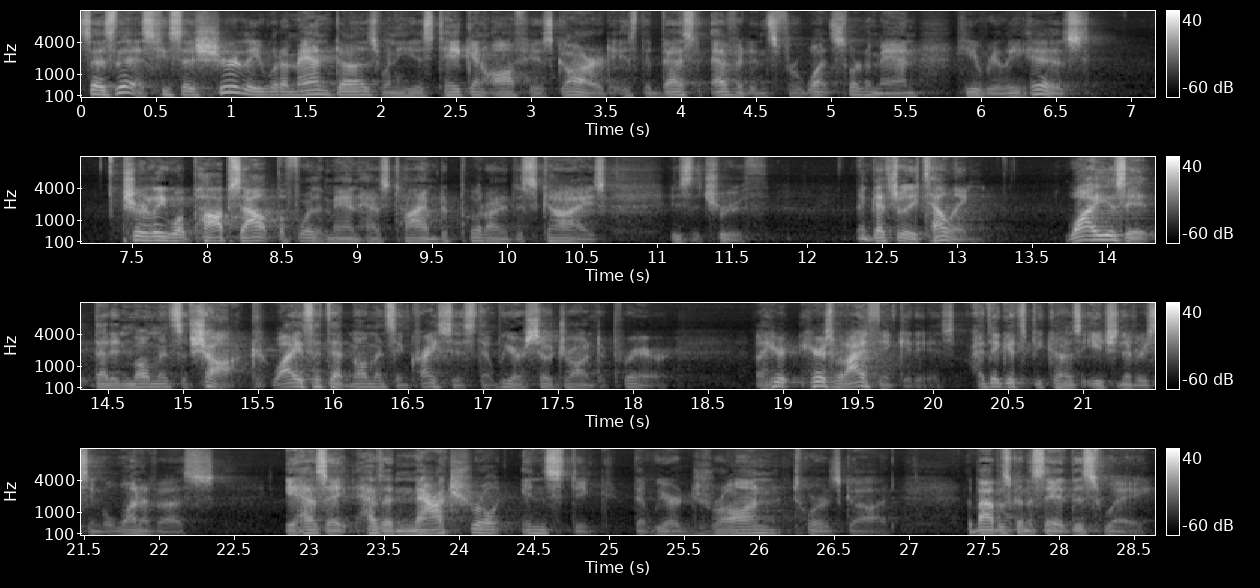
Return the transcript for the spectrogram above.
says this He says, Surely what a man does when he is taken off his guard is the best evidence for what sort of man he really is. Surely what pops out before the man has time to put on a disguise is the truth. I think that's really telling. Why is it that in moments of shock, why is it that moments in crisis that we are so drawn to prayer? here, here's what I think it is. I think it's because each and every single one of us it has a, has a natural instinct that we are drawn towards God. The Bible's going to say it this way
